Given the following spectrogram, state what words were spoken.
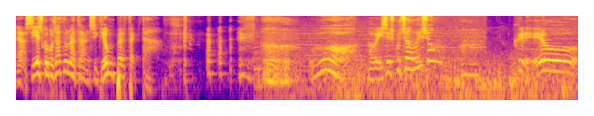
Así es como se hace una transición perfecta. Oh, ¿Habéis escuchado eso? Creo...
